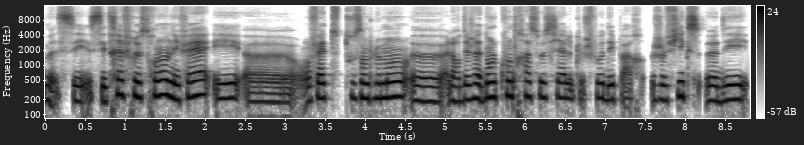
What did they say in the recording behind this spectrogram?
Bah, c'est très frustrant en effet et euh, en fait tout simplement alors déjà dans le contrat social que je fais au départ je fixe des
